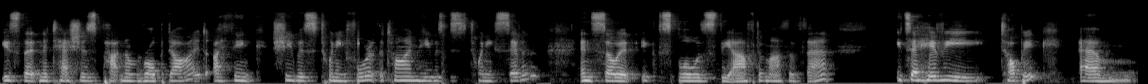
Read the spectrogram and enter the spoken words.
is that Natasha's partner Rob died. I think she was 24 at the time, he was 27, and so it explores the aftermath of that. It's a heavy topic. Um,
